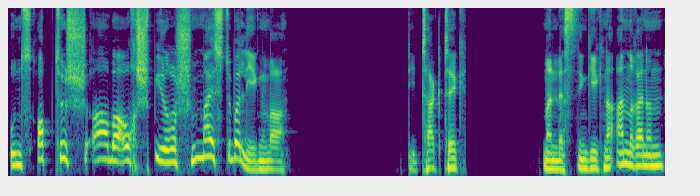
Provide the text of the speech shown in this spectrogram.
uns optisch, aber auch spielerisch meist überlegen war. Die Taktik? Man lässt den Gegner anrennen,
